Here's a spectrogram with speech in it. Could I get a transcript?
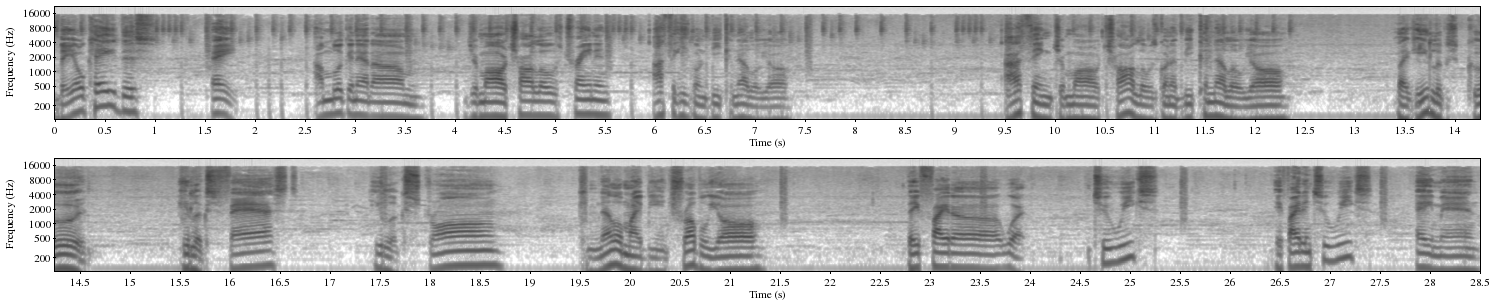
They okayed this. Hey, I'm looking at um Jamal Charlo's training. I think he's gonna beat Canelo, y'all. I think Jamal Charlo is gonna be Canelo, y'all. Like he looks good. He looks fast. He looks strong. Canelo might be in trouble, y'all. They fight uh what? Two weeks? They fight in two weeks? Hey man.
